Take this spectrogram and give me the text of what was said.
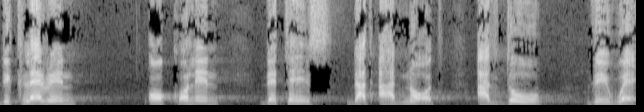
Declaring or calling the things that are not as though they were.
